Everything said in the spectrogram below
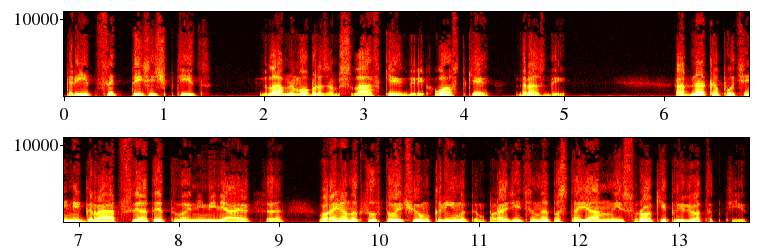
30 тысяч птиц, главным образом славки, грехвостки, дрозды. Однако пути миграции от этого не меняются — в районах с устойчивым климатом поразительно постоянные сроки прилета птиц.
